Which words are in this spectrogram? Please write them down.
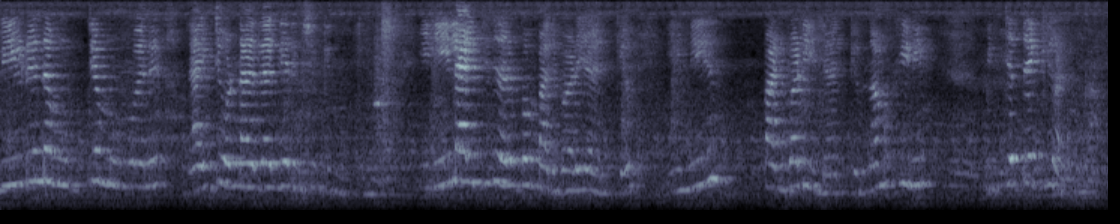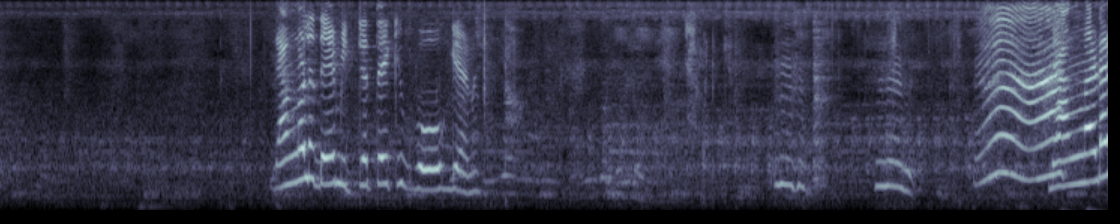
വീടിന്റെ മുഖ്യ മുഴുവൻ ലൈറ്റ് ഉണ്ടായതായിരിക്കും രക്ഷിക്കുന്നു ഇനി ലൈറ്റ് ചിലപ്പം പരിപാടിയായിരിക്കും. ഇനിയും പരിപാടി ഇല്ലായിരിക്കും നമുക്കിനി മുറ്റത്തേക്ക് കിടക്കാം. ഇതേ മുറ്റത്തേക്ക് പോവുകയാണ്. ഞങ്ങളുടെ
